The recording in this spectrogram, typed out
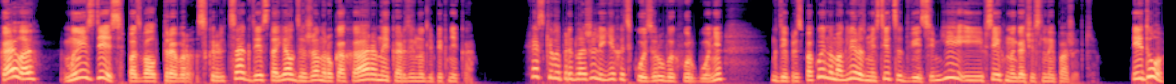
«Кайла, мы здесь!» — позвал Тревор с крыльца, где стоял, держа на руках Аарона и корзину для пикника. Хаскилы предложили ехать к озеру в их фургоне, где преспокойно могли разместиться две семьи и все их многочисленные пожитки. «Иду!»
